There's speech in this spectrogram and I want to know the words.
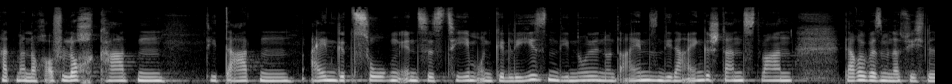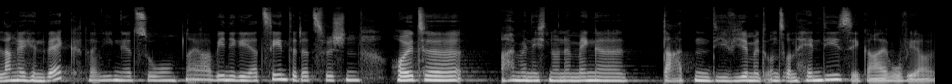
hat man noch auf Lochkarten die Daten eingezogen ins System und gelesen, die Nullen und Einsen, die da eingestanzt waren. Darüber sind wir natürlich lange hinweg. Da liegen jetzt so, naja, wenige Jahrzehnte dazwischen. Heute haben wir nicht nur eine Menge Daten, die wir mit unseren Handys, egal wo wir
